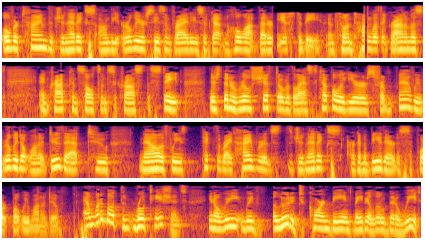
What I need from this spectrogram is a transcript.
over time the genetics on the earlier season varieties have gotten a whole lot better than used to be. And so in talking with agronomists and crop consultants across the state, there's been a real shift over the last couple of years from, yeah, we really don't want to do that to now if we pick the right hybrids, the genetics are going to be there to support what we want to do. And what about the rotations? You know, we, we've alluded to corn, beans, maybe a little bit of wheat.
